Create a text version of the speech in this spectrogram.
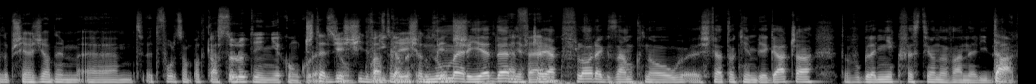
zaprzyjaźnionym e, twórcą podcastu. Absolutnie nie konkurencją. 42 195 Numer jeden, FM. jeszcze jak Florek zamknął e, świat okiem biegacza, to w ogóle niekwestionowany lider. Tak,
